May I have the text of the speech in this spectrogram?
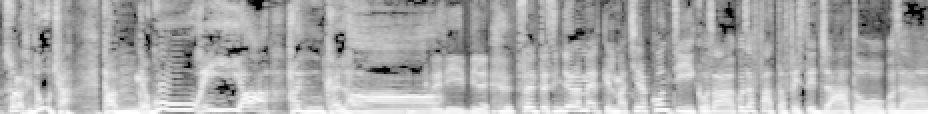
sulla fiducia. Tanti auguri a anche là. Incredibile. Senta, signora Merkel, ma ci racconti cosa, cosa ha fatto? Ha festeggiato? Cosa...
